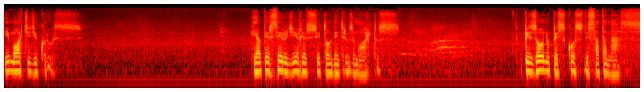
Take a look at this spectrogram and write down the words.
e morte de cruz. E ao terceiro dia ressuscitou dentre os mortos. Pisou no pescoço de Satanás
